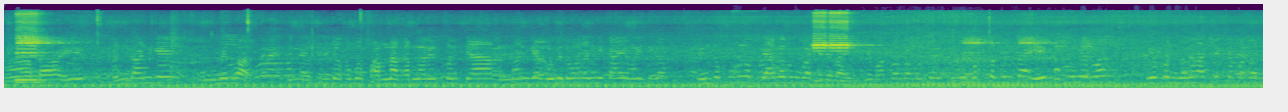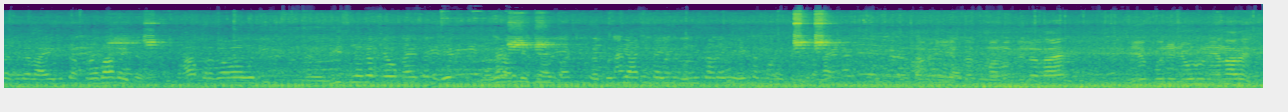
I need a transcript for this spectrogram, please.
आता हे धनदांडगे उमेदवार तुम- तुमच्यासोबत सामना करणार आहेत पण त्या धनदांडग्या उमेदवारांनी काय आहे माहिती का? त्यांचं पूर्ण पॅनल उभा केलेला आहे. हे महत्त्वाचा मुद्दा आहे तुम्ही फक्त तुमचा एकच उमेदवार ते पण नगराध्यक्ष पदाचा दिलेला आहे. इथं प्रभाग आहे तर ह्या प्रभागामध्ये अं, वीस नगरसेवक आहेत आणि एक नगराध्यक्ष आहे. तर तुमची आधी काही भूमिका नाही एकच माणूस दिलेला आहे. एकच माणूस दिलेला आहे. कोणी निवडून येणार आहेत?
